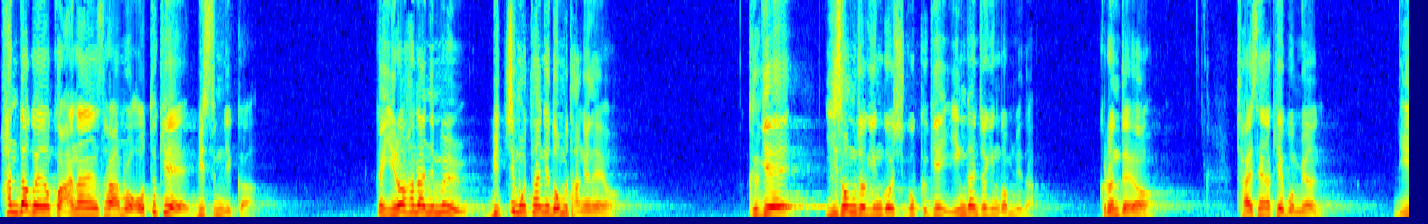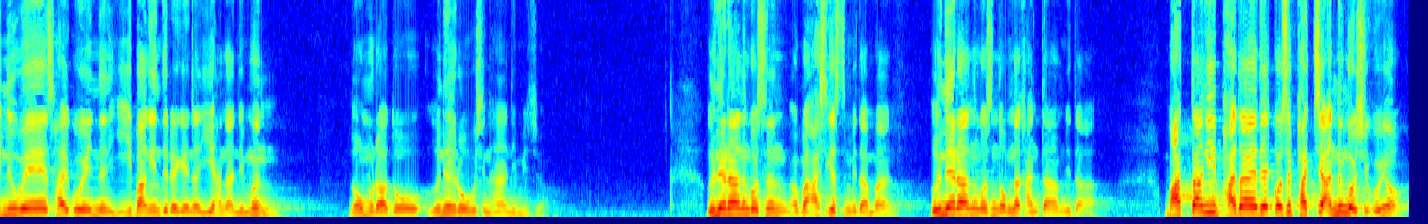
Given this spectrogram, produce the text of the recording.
한다고 해놓고 안 하는 사람을 어떻게 믿습니까? 그러니까 이런 하나님을 믿지 못하는 게 너무 당연해요. 그게 이성적인 것이고 그게 인간적인 겁니다. 그런데요, 잘 생각해 보면 니느웨에 살고 있는 이방인들에게는 이 하나님은 너무나도 은혜로우신 하나님이죠. 은혜라는 것은 아시겠습니다만 은혜라는 것은 너무나 간단합니다. 마땅히 받아야 될 것을 받지 않는 것이고요.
